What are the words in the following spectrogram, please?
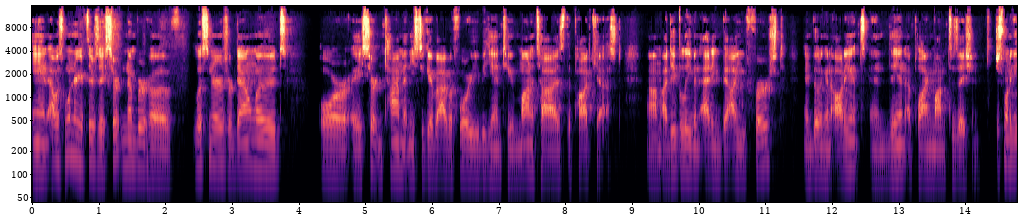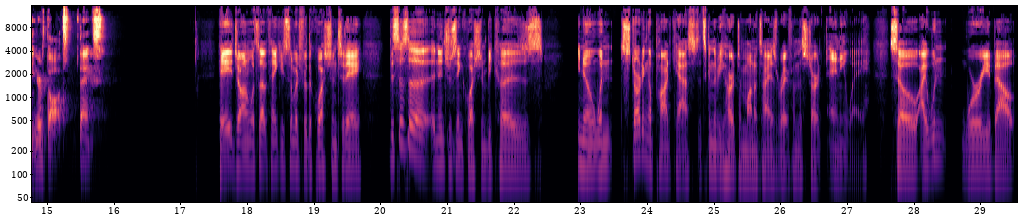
and I was wondering if there's a certain number of listeners or downloads or a certain time that needs to go by before you begin to monetize the podcast. Um, I do believe in adding value first and building an audience and then applying monetization. Just want to get your thoughts. Thanks. Hey, John, what's up? Thank you so much for the question today. This is a, an interesting question because, you know, when starting a podcast, it's going to be hard to monetize right from the start anyway. So I wouldn't worry about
